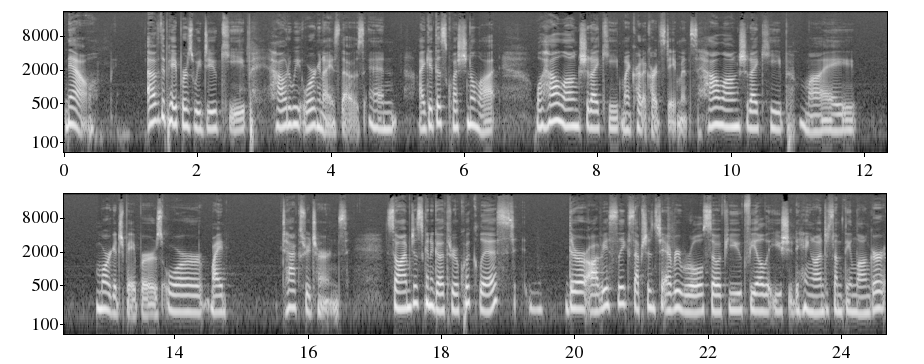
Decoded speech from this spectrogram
Now, of the papers we do keep, how do we organize those? And I get this question a lot well, how long should I keep my credit card statements? How long should I keep my mortgage papers or my tax returns? So I'm just going to go through a quick list. There are obviously exceptions to every rule, so if you feel that you should hang on to something longer,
